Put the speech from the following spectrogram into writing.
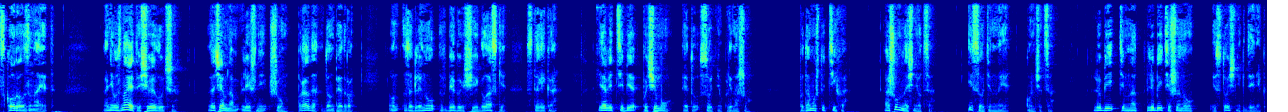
«Скоро узнает. А не узнает еще и лучше. Зачем нам лишний шум, правда, Дон Педро?» Он заглянул в бегающие глазки старика. «Я ведь тебе почему эту сотню приношу?» «Потому что тихо, а шум начнется, и сотенные кончатся. Люби, темнот... Люби тишину, источник денег».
